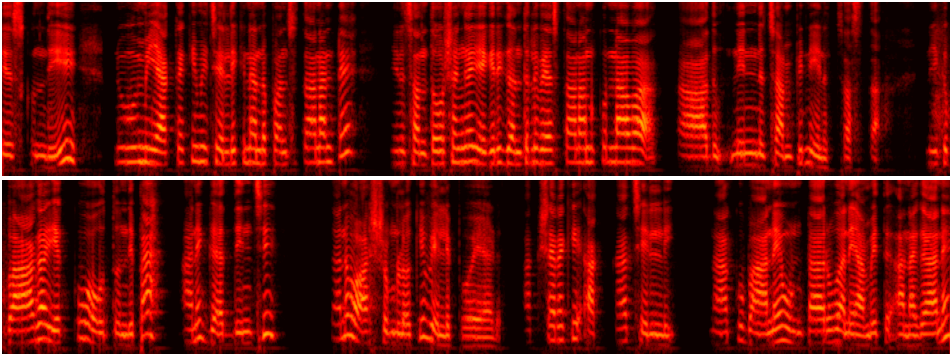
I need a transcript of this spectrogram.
చేసుకుంది. నువ్వు మీ అక్కకి మీ చెల్లికి నన్ను పంచుతానంటే నేను సంతోషంగా ఎగిరి గంతులు వేస్తాననుకున్నావా? కాదు నిన్ను చంపి నేను చస్తా. నీకు బాగా ఎక్కువ అవుతుంది. పా అని గద్దించి తను వాష్రూంలోకి వెళ్ళిపోయాడు. అక్షరకి అక్క చెల్లి నాకు బాగానే ఉంటారు అని అమిత్ అనగానే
